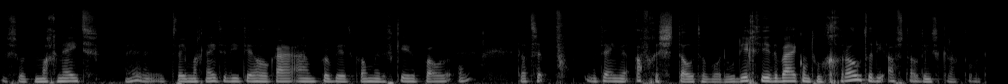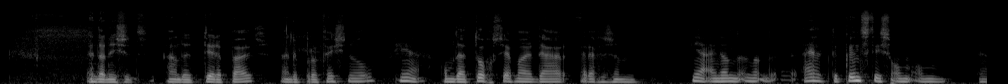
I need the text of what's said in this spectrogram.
een soort magneet, twee magneten die tegen elkaar aan proberen te komen met de verkeerde polen, om, dat ze pff, meteen weer afgestoten worden. Hoe dichter je erbij komt, hoe groter die afstotingskracht wordt. En dan is het aan de therapeut, aan de professional, Ja. om daar toch zeg maar daar ergens een... Ja, en dan, dan eigenlijk de kunst is om, om eh,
